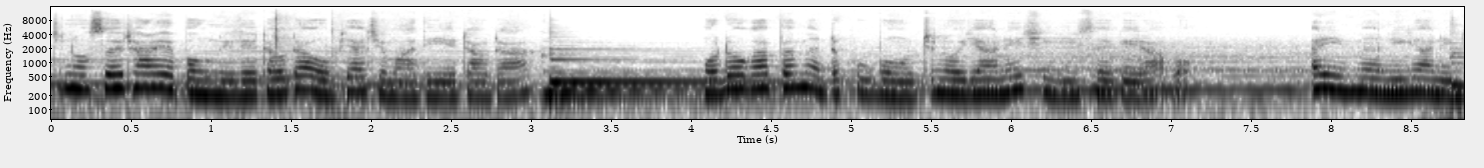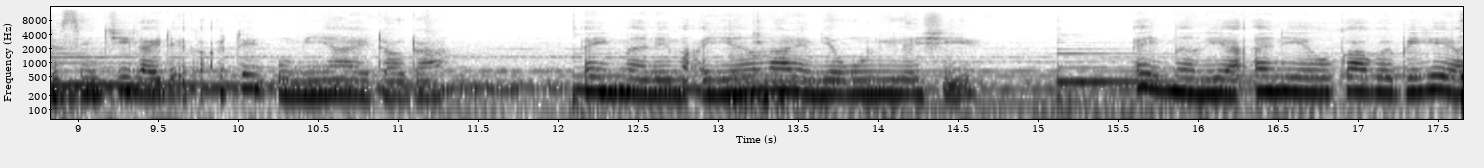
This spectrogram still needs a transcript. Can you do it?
ကျွန်တော်ဆွဲထားတဲ့ပုံလေးလေဒေါက်တာကိုပြချင်ပါသေးရဲ့ဒေါက်တာမော်တော်ကားပတ်မှန်တစ်ခုပုံကိုကျွန်တော်ယာနေချီရေးဆွဲခဲ့တာပေါ့အဲ့ဒီမှန်လေးကနေတဆင်ကြည့်လိုက်တဲ့အခါအတိတ်ကိုမြင်ရတဲ့ဒေါက်တာအဲ့ဒီမှန်ထဲမှာအရန်လာတဲ့မြုပ်ဝန်းလေးလည်းရှိတယ် အဲ့ဒီမှန်လေးကအန်ဒီကိုကာကွယ်ပေးခဲ့တာ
